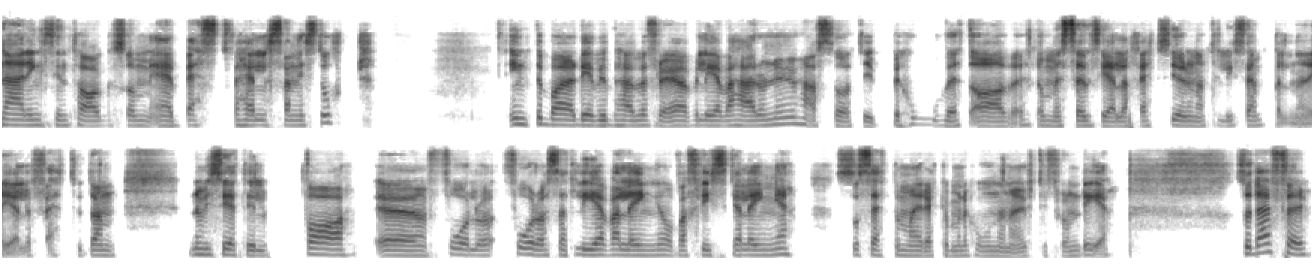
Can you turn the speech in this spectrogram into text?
näringsintag som är bäst för hälsan i stort inte bara det vi behöver för att överleva här och nu, alltså typ behovet av de essentiella fettsyrorna till exempel när det gäller fett, utan när vi ser till vad eh, får, får oss att leva länge och vara friska länge, så sätter man rekommendationerna utifrån det. Så därför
